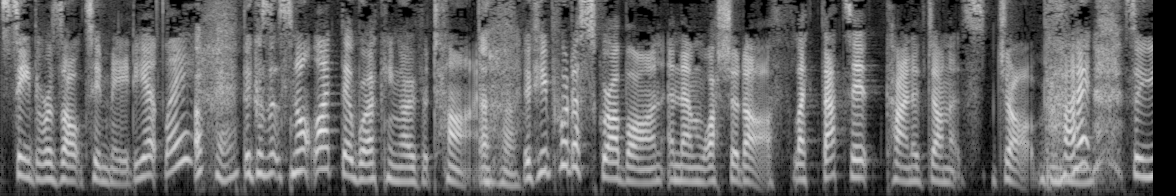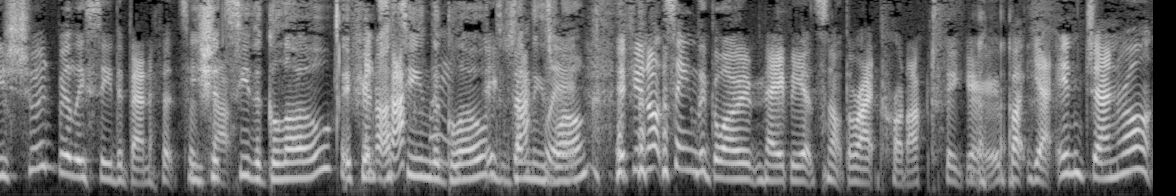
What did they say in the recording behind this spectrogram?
see the results immediately Mm-hmm. Okay. Uh-huh. because it's not like they're working over time. If you put a scrub on and then wash it off, like that's it, kind of done its job, right? So you should really see the benefits of Mm-hmm. You should that. see the glow. If you're not seeing the glow, Exactly. something's wrong. if you're not seeing the glow, maybe it's not the right product for you. But yeah, in general,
